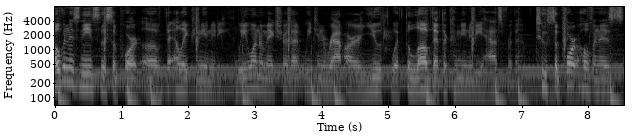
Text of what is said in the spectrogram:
Jovenes needs the support of the LA community. We want to make sure that we can wrap our youth with the love that the community has for them. To support Jovenes,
